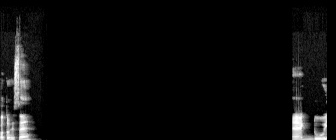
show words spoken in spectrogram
কত হয়েছে এক দুই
